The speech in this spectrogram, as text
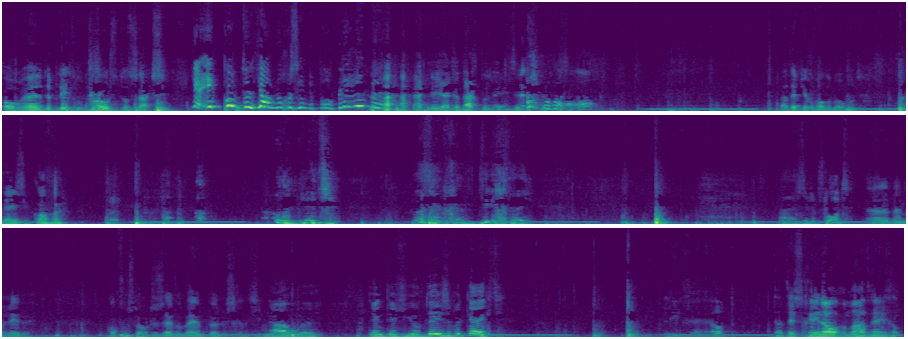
Oh, eh, de plichtgroep Rose, tot straks. Ja, ik kom door jou nog eens in de problemen. Kun jij gedachten lezen? Oh, Wat heb je gevonden, Bowman? Deze koffer. Oh, dit. Wat een gewicht, hé. Ah, hij zit op slot. Uh, laat mij maar even. Kopversloten zijn voorbij een peulenschilletje. Nou, eh, ik denk dat je je op deze bekijkt. Help. Dat is geen halve maatregel.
